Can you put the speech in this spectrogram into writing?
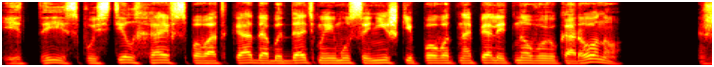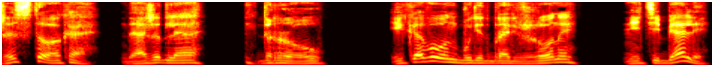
«И ты спустил Хайв с поводка, дабы дать моему сынишке повод напялить новую корону? Жестоко, даже для дроу. И кого он будет брать в жены? Не тебя ли?»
